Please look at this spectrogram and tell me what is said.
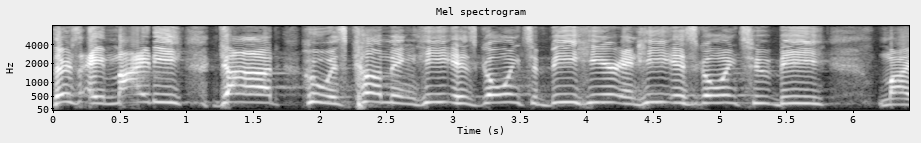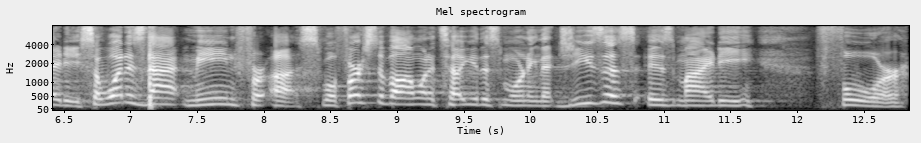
There's a mighty God who is coming. He is going to be here and he is going to be mighty. So, what does that mean for us? Well, first of all, I want to tell you this morning that Jesus is mighty for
